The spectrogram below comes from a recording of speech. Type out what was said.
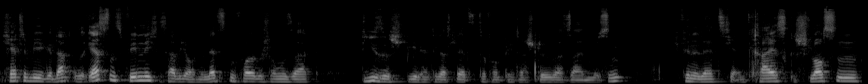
Ich hätte mir gedacht, also erstens finde ich, das habe ich auch in der letzten Folge schon gesagt, dieses Spiel hätte das letzte von Peter Stöger sein müssen. Ich finde, der hat sich einen Kreis geschlossen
